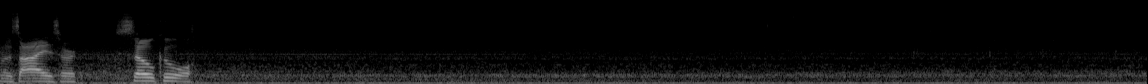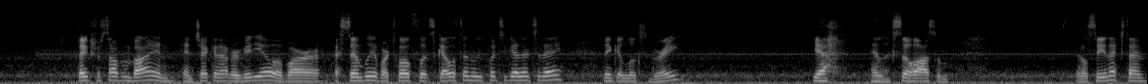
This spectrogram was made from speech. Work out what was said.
Those eyes are so cool. Thanks for stopping by and, and checking out our video of our assembly of our 12 foot skeleton we put together today. I think it looks great. Yeah, it looks so awesome. And I'll see you next time.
